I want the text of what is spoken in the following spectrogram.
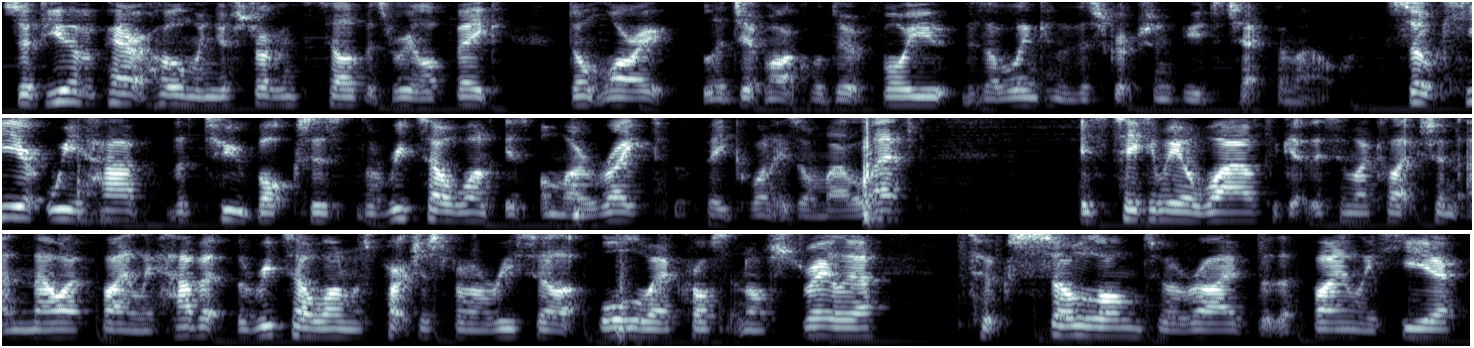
So if you have a pair at home and you're struggling to tell if it's real or fake, don't worry, Legitmark will do it for you. There's a link in the description for you to check them out. So here we have the two boxes. The retail one is on my right, the fake one is on my left. It's taken me a while to get this in my collection and now I finally have it. The retail one was purchased from a reseller all the way across in Australia. took so long to arrive, but they're finally here.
